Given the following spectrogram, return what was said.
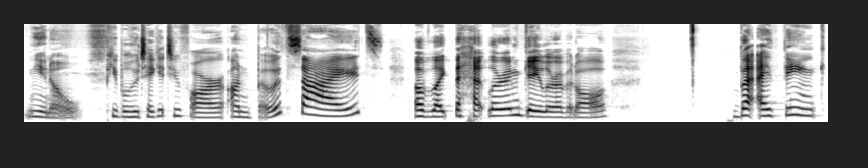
you know, people who take it too far on both sides of like the Hetlor and Gaylor of it all. But I think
